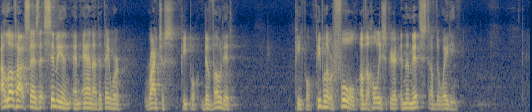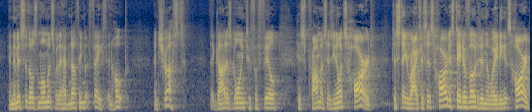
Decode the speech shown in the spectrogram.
I love how it says that Simeon and Anna, that they were righteous people, devoted people, people that were full of the Holy Spirit in the midst of the waiting. In the midst of those moments where they have nothing but faith and hope and trust that God is going to fulfill his promises. You know, it's hard to stay righteous. It's hard to stay devoted in the waiting. It's hard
